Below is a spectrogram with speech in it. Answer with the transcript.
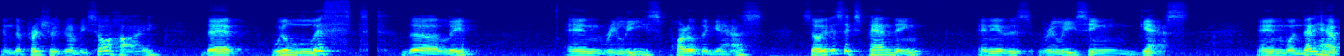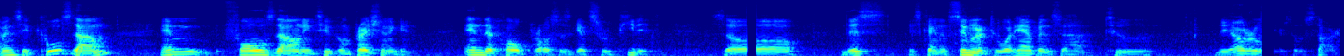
and the pressure is going to be so high that we'll lift the lid and release part of the gas. So it is expanding and it is releasing gas. And when that happens, it cools down and falls down into compression again. And the whole process gets repeated. So this is kind of similar to what happens uh, to the outer layers of the star.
